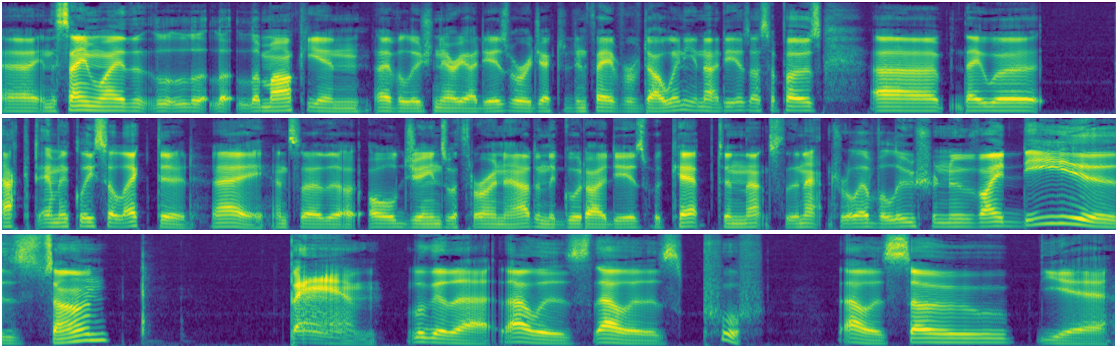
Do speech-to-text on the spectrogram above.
uh, in the same way that L- L- Lamarckian evolutionary ideas were rejected in favor of Darwinian ideas, I suppose uh, they were academically selected. Hey, and so the old genes were thrown out and the good ideas were kept, and that's the natural evolution of ideas, son. Bam! Look at that. That was that was poof. That was so yeah.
